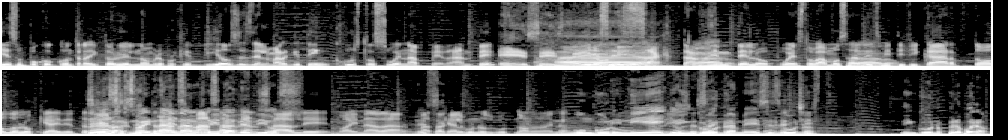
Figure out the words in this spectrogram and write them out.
y es un poco contradictorio el nombre, porque dioses del marketing justo suena pedante. Ese es Ajá. exactamente lo opuesto. Vamos a Claro. desmitificar todo lo que hay detrás. Sí, no, hay nada más arriba de Dios. no hay nada más Exacto. que algunos gurús. No, no, no hay ningún gurú. Ni, ni ellos, Ninguno, exactamente. Ese ninguno. es el chiste. Ninguno. Pero bueno,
